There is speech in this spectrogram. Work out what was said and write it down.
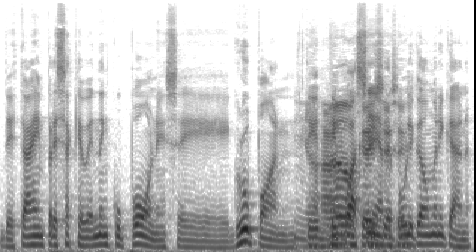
de estas empresas que venden cupones, eh, Groupon, Ajá, tipo ok, así en sí. República Dominicana.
